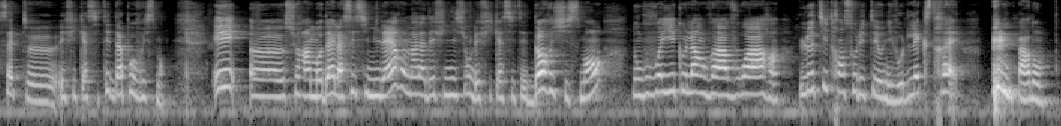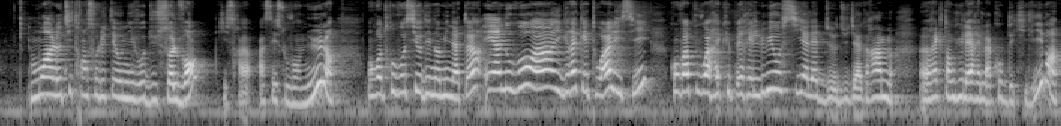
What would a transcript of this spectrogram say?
cette euh, efficacité d'appauvrissement. Et euh, sur un modèle assez similaire, on a la définition de l'efficacité d'enrichissement. Donc vous voyez que là, on va avoir le titre en soluté au niveau de l'extrait, pardon, moins le titre en soluté au niveau du solvant, qui sera assez souvent nul. On retrouve aussi au dénominateur et à nouveau un Y étoile ici qu'on va pouvoir récupérer lui aussi à l'aide du diagramme euh, rectangulaire et de la courbe d'équilibre.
